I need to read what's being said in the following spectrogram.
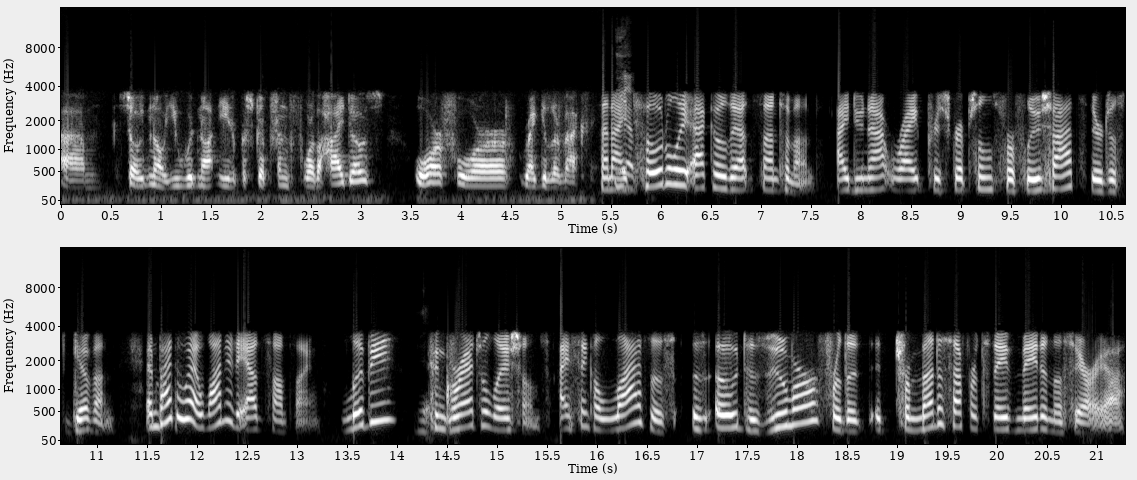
Um, so no, you would not need a prescription for the high dose or for regular vaccine. And I yep. totally echo that sentiment. I do not write prescriptions for flu shots, they're just given. And by the way, I wanted to add something. Libby, yeah. congratulations. I think a lot of this is owed to Zoomer for the tremendous efforts they've made in this area.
